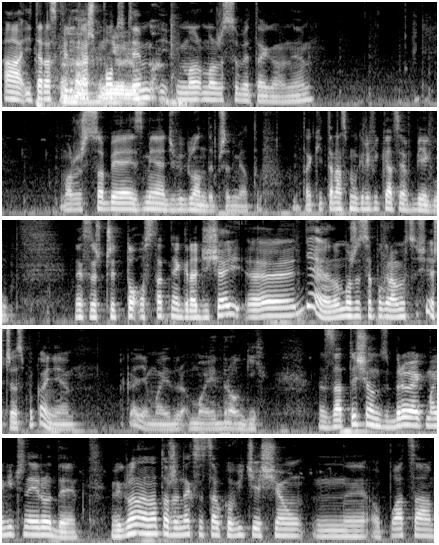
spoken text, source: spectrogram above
A, i teraz Aha, klikasz pod new tym look. i, i mo możesz sobie tego, nie? Możesz sobie zmieniać wyglądy przedmiotów. Taki transmogryfikacja w biegu. Nexus, czy to ostatnia gra dzisiaj? E, nie, no może sobie pogramy w coś jeszcze, spokojnie. Spokojnie, moje, dro moje drogi. Za tysiąc bryłek magicznej rudy. Wygląda na to, że Nexus całkowicie się mm, opłaca,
